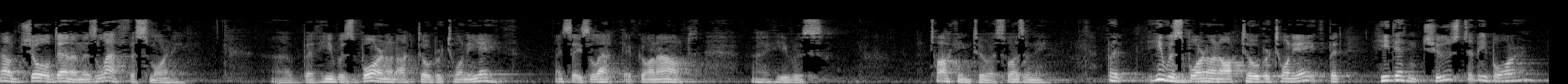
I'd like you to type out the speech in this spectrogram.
Now, Joel Denham has left this morning, uh, but he was born on October 28th. I say he's left, they've gone out. Uh, he was talking to us, wasn't he? But he was born on October 28th, but he didn't choose to be born.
